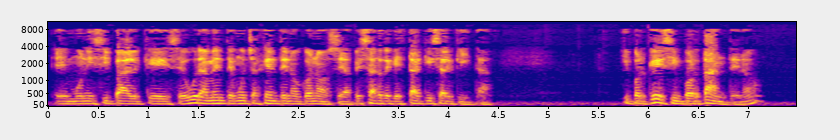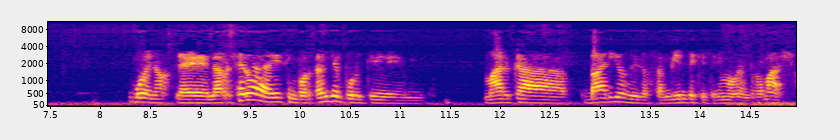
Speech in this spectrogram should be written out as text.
eh, municipal que seguramente mucha gente no conoce, a pesar de que está aquí cerquita? ¿Y por qué es importante, no? Bueno, la, reserva es importante porque marca varios de los ambientes que tenemos en Ramallo.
